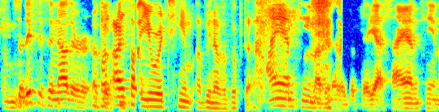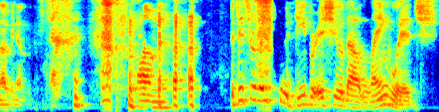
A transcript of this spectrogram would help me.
So mm. this is another. Okay, but I thought you were Team Abhinavagupta. I am Team Abhinavagupta. Yes, I am Team Abhinavagupta. um, but this relates to a deeper issue about language.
